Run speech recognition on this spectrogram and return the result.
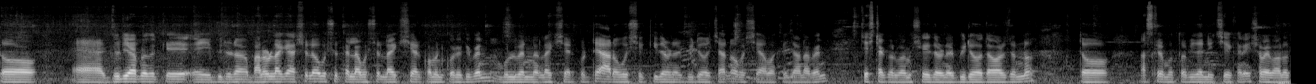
তো যদি আপনাদেরকে এই ভিডিওটা ভালো লাগে আসলে অবশ্যই, তাহলে অবশ্যই লাইক শেয়ার কমেন্ট করে দেবেন। ভুলবেন না লাইক শেয়ার করতে। আর অবশ্যই কী ধরনের ভিডিও চান অবশ্যই আমাকে জানাবেন। চেষ্টা করব আমি সেই ধরনের ভিডিও দেওয়ার জন্য। তো, আজকের মতো বিদায় নিচ্ছি এখানে সবাই ভালো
